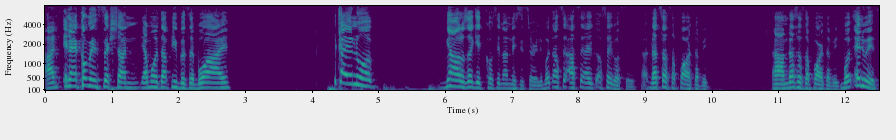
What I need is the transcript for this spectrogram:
and in the comment section, the amount of people say, boy, because you know, me always get cussing unnecessarily, but I say, I say, I say, go still. That's just a part of it. Um, that's just a part of it. But anyways,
